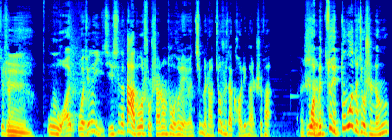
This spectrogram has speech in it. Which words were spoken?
就是、嗯，我我觉得以及现在大多数石家庄脱口秀演员基本上就是在靠灵感吃饭。我们最多的就是能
